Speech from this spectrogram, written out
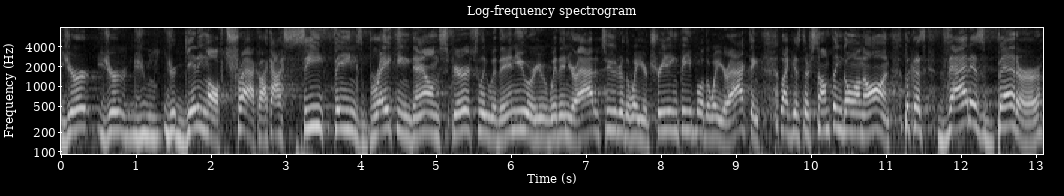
you're, you're, you, you're getting off track. Like I see things breaking down spiritually within you or within your attitude or the way you're treating people or the way you're acting. Like, is there something going on? Because that is better.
